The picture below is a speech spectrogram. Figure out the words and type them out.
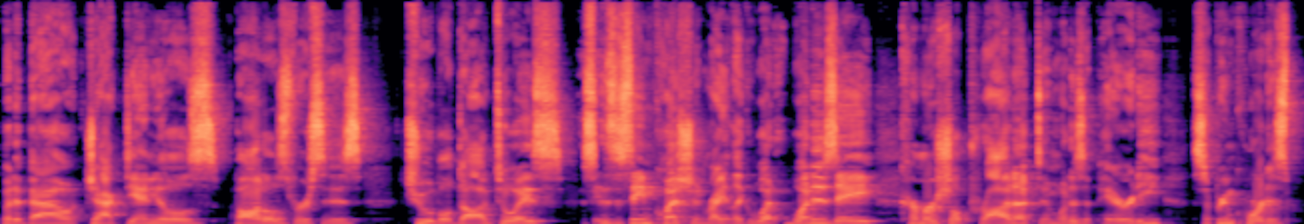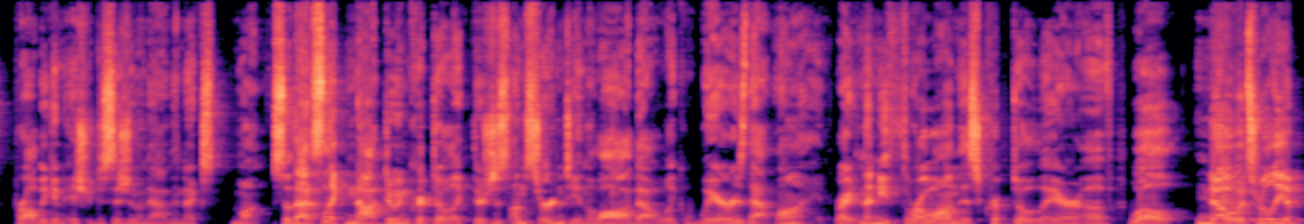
but about Jack Daniels bottles versus chewable dog toys. It's the same question, right? Like what what is a commercial product and what is a parody? The Supreme Court is probably going to issue a decision on that in the next month. So that's like not doing crypto. Like there's just uncertainty in the law about like where is that line, right? And then you throw on this crypto layer of, well, no, it's really a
